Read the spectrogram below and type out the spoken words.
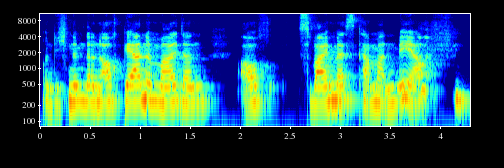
Und ich nehme dann auch gerne mal dann auch zwei Messkammern mehr.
